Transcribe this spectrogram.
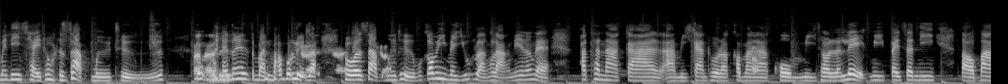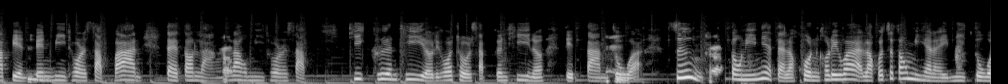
ไม่ได้ใช้โทรศัพท์มือถือนั่ถูนกไหมน่ะดิตั้งแต่บรรพบุรุษละใช่ใช่โทรศัพท์มือถือมันก็มีมายุคหลังๆนี่ตั้งแต่พัฒนาการอ่ามีการโทรคมนาคม มีโทรเลข มีไปรษณีย์ต่อมาเปลี่ยนเป็นมีโทรศัพท์บ้าน แต่ตอนหลังครับเรามีโทรศัพท์ที่เคลื่อนที่เราเรียกว่าโทรศัพท์เคลื่อนที่เนาะติดตามอืมตัว ซึ่งครับตรงนี้เนี่ยแต่ละคนเขาเรียกว่าเราก็จะต้องมีอะไรมีตัว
